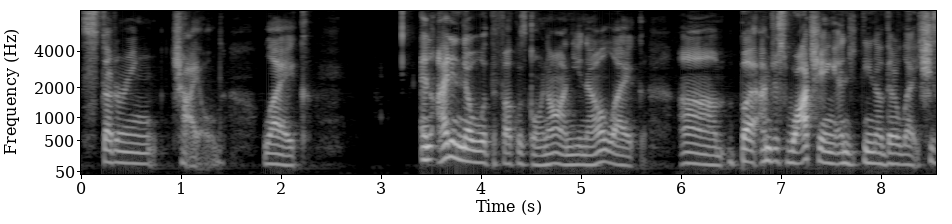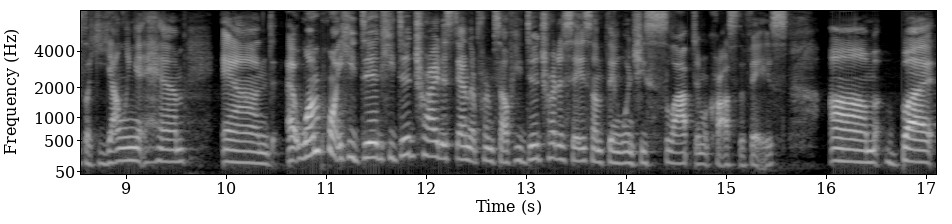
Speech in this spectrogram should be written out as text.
stuttering child. Like and i didn't know what the fuck was going on you know like um but i'm just watching and you know they're like she's like yelling at him and at one point he did he did try to stand up for himself. He did try to say something when she slapped him across the face. Um, but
